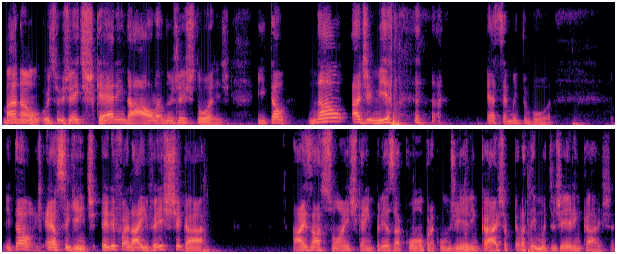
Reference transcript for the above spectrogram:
Mas não, os sujeitos querem dar aula nos gestores. Então, não admira. Essa é muito boa. Então, é o seguinte: ele foi lá investigar as ações que a empresa compra com dinheiro em caixa, porque ela tem muito dinheiro em caixa.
